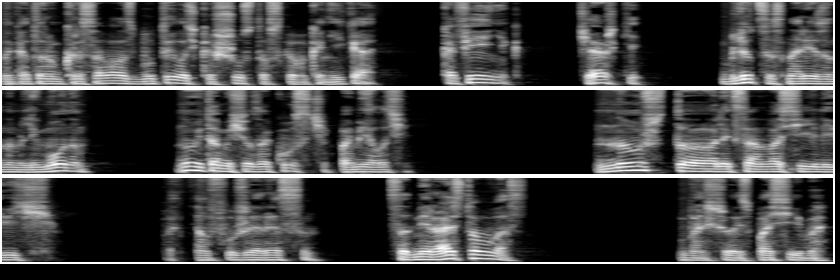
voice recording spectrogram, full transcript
на котором красовалась бутылочка шустовского коньяка, кофейник, чашки блюдце с нарезанным лимоном, ну и там еще закусочек по мелочи. «Ну что, Александр Васильевич», — поднял фужер Эссен, — «с адмиральством вас?» «Большое спасибо».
